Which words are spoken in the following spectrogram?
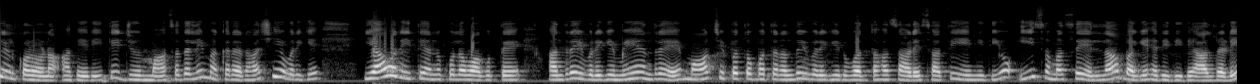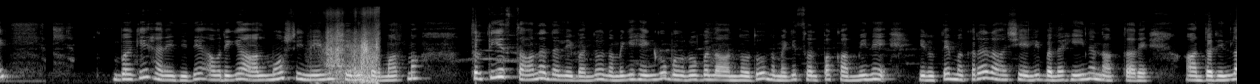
ತಿಳ್ಕೊಳ್ಳೋಣ. ಅದೇ ರೀತಿ ಜೂನ್ ಮಾಸದಲ್ಲಿ ಮಕರ ರಾಶಿಯವರಿಗೆ ಯಾವ ರೀತಿ ಅನುಕೂಲವಾಗುತ್ತೆ. ಅಂದರೆ ಇವರಿಗೆ ಮೇ ಅಂದರೆ ಮಾರ್ಚ್ ಇಪ್ಪತ್ತೊಂಬತ್ತರಂದು ಇವರಿಗೆ ಇರುವಂತಹ ಸಾಡೆ ಸಾತಿ ಏನಿದೆಯೋ ಈ ಸಮಸ್ಯೆ ಎಲ್ಲ ಬಗೆಹರಿದಿದೆ ಆಲ್ರೆಡಿ ಬಗೆಹರಿದಿದೆ. ಅವರಿಗೆ ಆಲ್ಮೋಸ್ಟ್ ಇನ್ನೇನು ಶನಿ ಪರಮಾತ್ಮ ತೃತೀಯ ಸ್ಥಾನದಲ್ಲಿ ಬಂದು ನಮಗೆ ಹೆಂಗೂ ಬರುಬಲ ಅನ್ನೋದು ನಮಗೆ ಸ್ವಲ್ಪ ಕಮ್ಮಿನೇ ಇರುತ್ತೆ. ಮಕರ ರಾಶಿಯಲ್ಲಿ ಬಲಹೀನನಾಗ್ತಾರೆ. ಆದ್ದರಿಂದ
